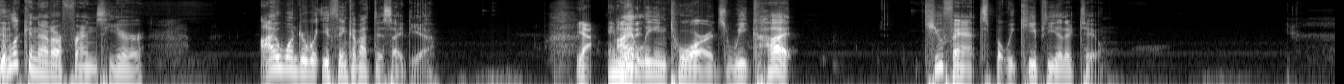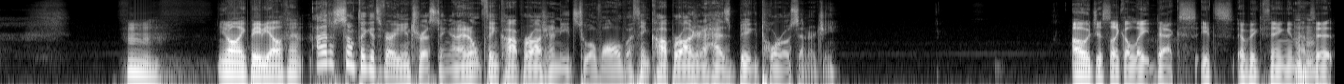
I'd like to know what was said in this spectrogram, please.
looking at our friends here, I wonder what you think about this idea. yeah, I it. lean towards we cut Cufants, but we keep the other two. Hmm. You don't like baby elephant? I just don't think it's very interesting, and I don't think Copperajah needs to evolve. I think Copperajah has big Tauros energy. Oh, just like a late dex. It's a big thing, and that's Mhm. it.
